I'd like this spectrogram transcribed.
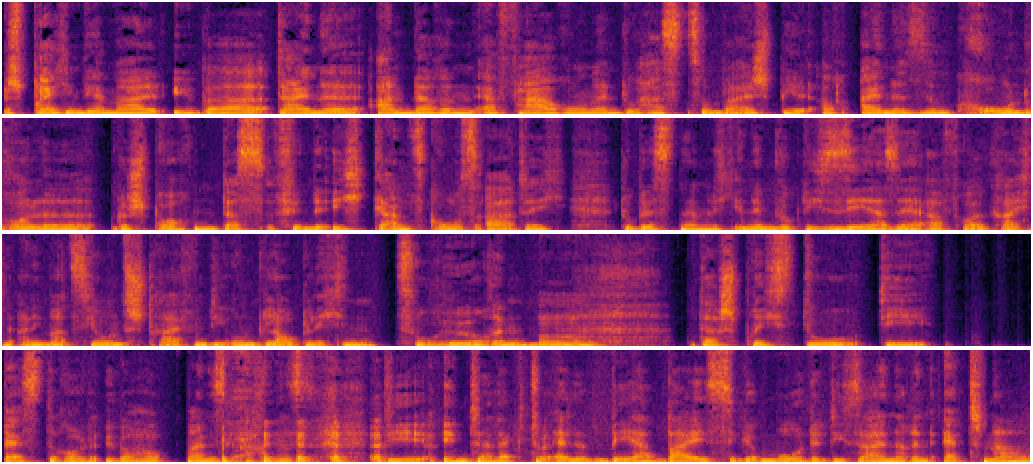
Sprechen wir mal über deine anderen Erfahrungen. Du hast zum Beispiel auch eine Synchronrolle gesprochen. Das finde ich ganz großartig. Du bist nämlich in dem wirklich sehr, sehr erfolgreichen Animationsstreifen Die Unglaublichen zu hören. Mhm. Da sprichst du die beste Rolle überhaupt meines Erachtens. die intellektuelle, bärbeißige Modedesignerin Edna,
